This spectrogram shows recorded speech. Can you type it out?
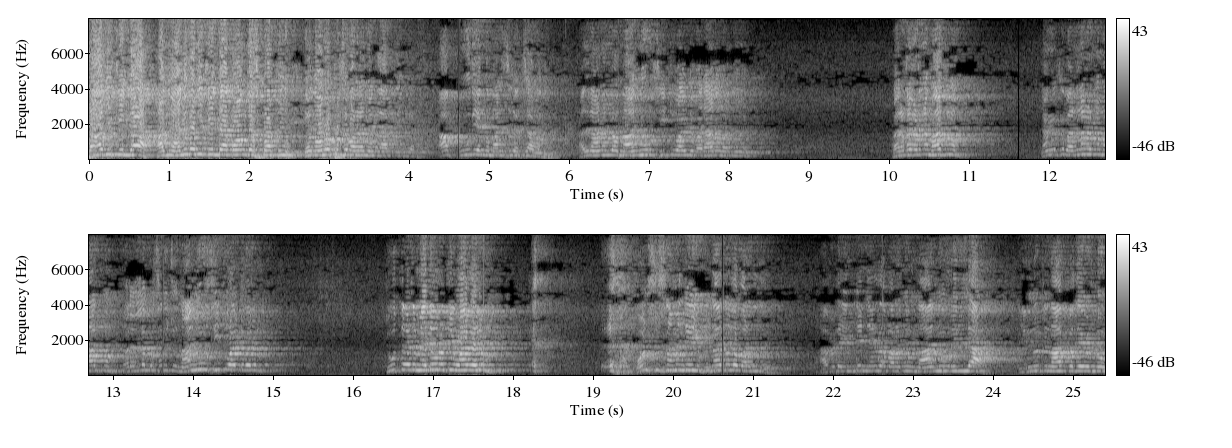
സാധിക്കില്ല അതിന് അനുവദിക്കില്ല കോൺഗ്രസ് പാർട്ടി എന്ന് ഉറപ്പിച്ച് പറയാൻ ഞങ്ങൾ ആഗ്രഹിക്കാം. ആ പൂതി അങ്ങ് മനസ്സിൽ വെച്ചാൽ മതി. അതിനാണല്ലോ നാനൂറ് സീറ്റുമായിട്ട് വരാതെ പറഞ്ഞത്. ഭരണഘടന മാറ്റണം. ഞങ്ങൾക്ക് ഭരണഘടന മാറ്റണം അവരെല്ലാം പ്രസംഗിച്ചു. നാനൂറ് സീറ്റുമായിട്ട് വരും. ടൂ തേർഡ് മെജോറിറ്റിയുമായി വരും. കോൺസ്റ്റിറ്റ്യൂഷൻ അമൻ ചെയ്യും. എന്നാണല്ലോ പറഞ്ഞത്? അവിടെ ഇന്ത്യൻ ജനത പറഞ്ഞു നാനൂറില്ല ഇരുന്നൂറ്റി നാൽപ്പതേ ഉള്ളൂ.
